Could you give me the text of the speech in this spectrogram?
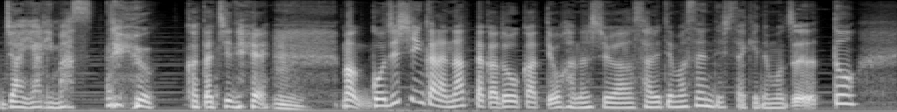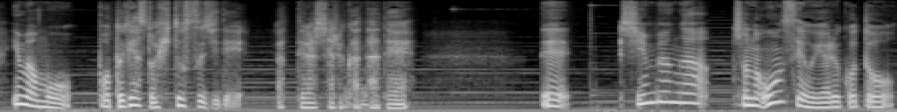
じゃあやりますっていう形で、うん。まあご自身からなったかどうかっていうお話はされてませんでしたけども、ずっと今もうポッドキャスト一筋でやってらっしゃる方で、で、新聞がその音声をやること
